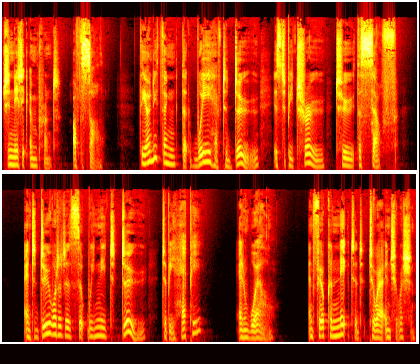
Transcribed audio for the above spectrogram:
genetic imprint of the soul. The only thing that we have to do is to be true to the self and to do what it is that we need to do to be happy and well and feel connected to our intuition.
